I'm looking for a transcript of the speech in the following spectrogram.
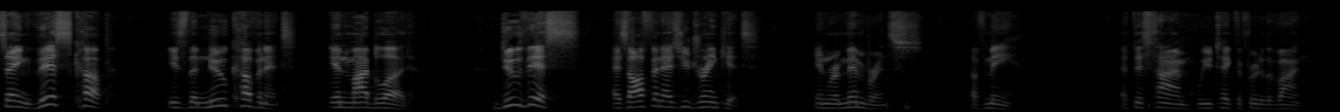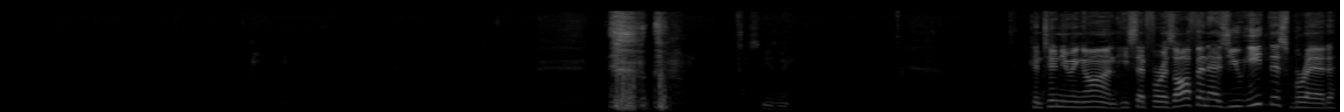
saying, This cup is the new covenant in my blood. Do this as often as you drink it in remembrance of me. At this time, will you take the fruit of the vine? Excuse me. Continuing on, he said, For as often as you eat this bread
